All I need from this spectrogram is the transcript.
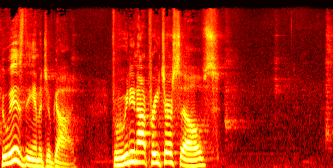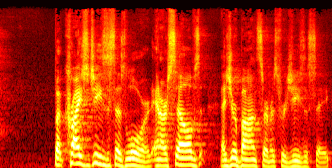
who is the image of God. For we do not preach ourselves but Christ Jesus as Lord, and ourselves as your bondservants for Jesus' sake.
